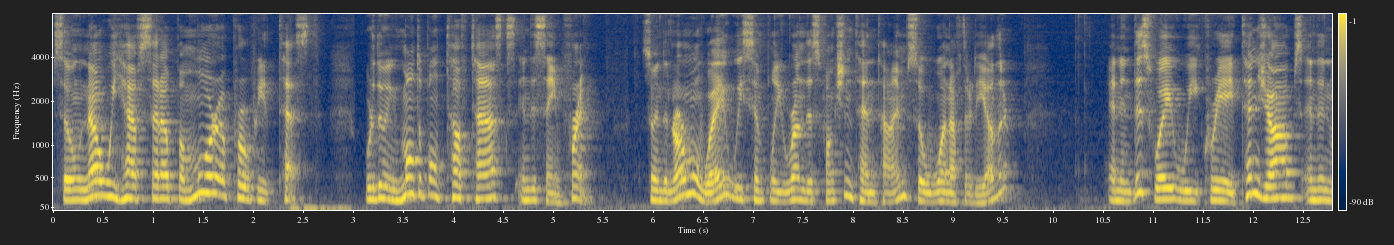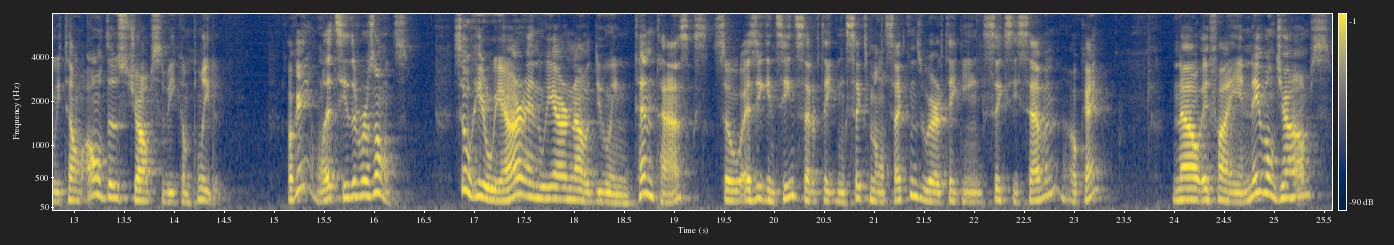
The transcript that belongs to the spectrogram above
so now we have set up a more appropriate test. We're doing multiple tough tasks in the same frame. So in the normal way, we simply run this function 10 times, so one after the other. And in this way, we create 10 jobs and then we tell all those jobs to be completed. Okay, let's see the results. So here we are, and we are now doing 10 tasks. So as you can see, instead of taking 6 milliseconds, we are taking 67, okay? Now if I enable jobs,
